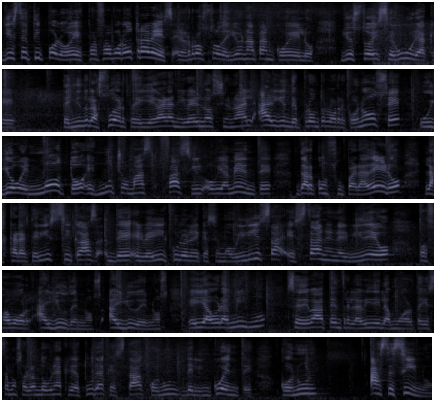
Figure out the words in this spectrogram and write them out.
Y este tipo lo es. Por favor, otra vez, el rostro de Jonathan Coelho. Yo estoy segura que teniendo la suerte de llegar a nivel nacional, alguien de pronto lo reconoce, huyó en moto, es mucho más fácil, obviamente, dar con su paradero. Las características del vehículo en el que se moviliza están en el video. Por favor, ayúdenos, ayúdenos. Ella ahora mismo se debate entre la vida y la muerte y estamos hablando de una criatura que está con un delincuente, con un asesino,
